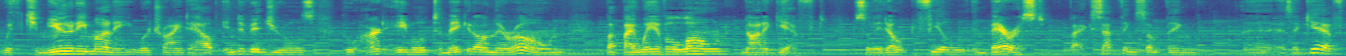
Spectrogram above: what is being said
With community money, we're trying to help individuals who aren't able to make it on their own, but by way of a loan, not a gift. So they don't feel embarrassed by accepting something as a gift,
